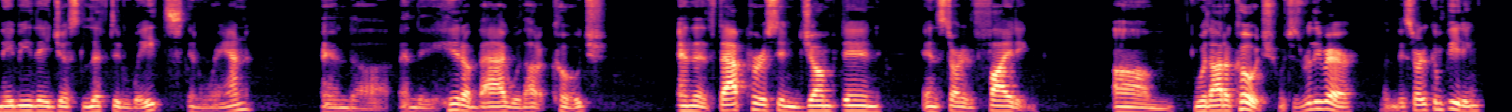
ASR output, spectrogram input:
Maybe they just lifted weights and ran and uh, and they hit a bag without a coach. And if that person jumped in and started fighting um, without a coach, which is really rare, when they started competing,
